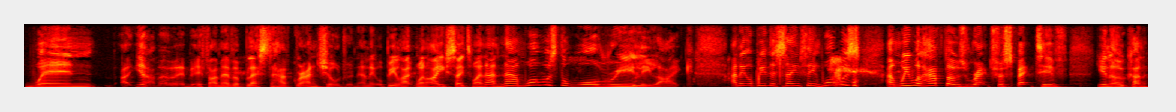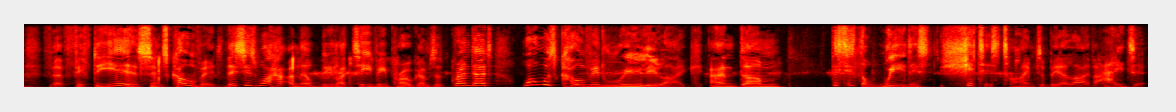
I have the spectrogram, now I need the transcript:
when. Know, if I'm ever blessed to have grandchildren, and it will be like when I used to say to my nan, "Nan, what was the war really like?" And it will be the same thing. What was, and we will have those retrospective, you know, kind of uh, 50 years since COVID. This is what happened. There'll be like TV programs of, Granddad, what was COVID really like? And um, this is the weirdest, shittest time to be alive. I hate it.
